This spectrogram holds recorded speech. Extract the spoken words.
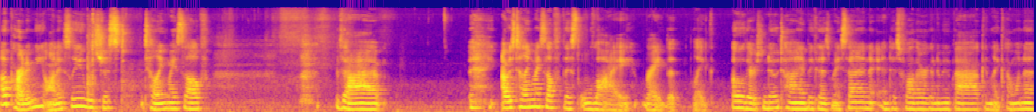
a part of me, honestly, was just telling myself that I was telling myself this lie, right? That, like, oh, there's no time because my son and his father are going to be back, and, like, I want to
